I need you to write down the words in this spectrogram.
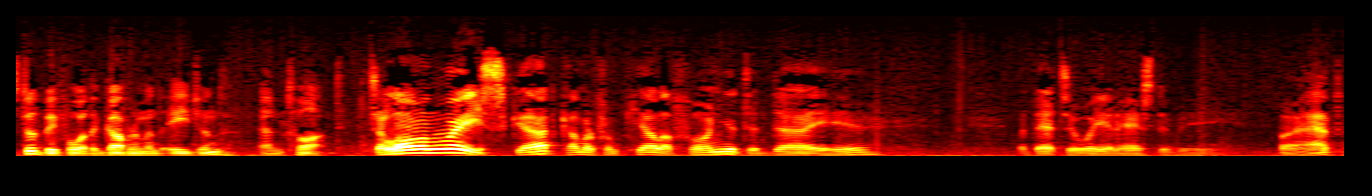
stood before the government agent and talked. It's a long way, Scott, coming from California to die here. But that's the way it has to be. Perhaps.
